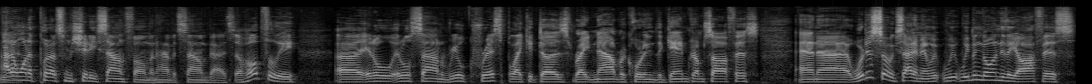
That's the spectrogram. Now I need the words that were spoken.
I don't want to put up some shitty sound foam and have it sound bad. So hopefully, uh, it'll it'll sound real crisp like it does right now, recording the Game Grumps office. And uh, we're just so excited, man. We, we, we've been going to the office.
